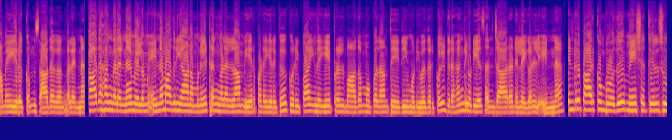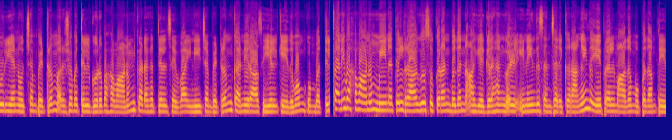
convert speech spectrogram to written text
அமையிருக்கும் சாதகங்கள் என்ன? சாதகங்கள் என்ன? மேலும் என்ன மாதிரியான முன்னேற்றங்கள் எல்லாம் ஏற்பட இருக்கு? குறிப்பா இந்த ஏப்ரல் மாதம் முப்பதாம் தேதி முடிவதற்குள் கிரகங்களுடைய சஞ்சார நிலைகள் என்ன? என்று பார்க்கும்போது மேஷத்தில் சூரியன் உச்சம் பெற்றும் ரிஷபத்தில் குரு பகவானும் கடகத்தில் செவ்வாய் நீச்சம் பெற்றும் கன்னிராசியில் கேதுவும் கும்பத்தில் சனி பகவானும் மீனத்தில் ராகு சுக்கரன் புதன் ஆகிய கிரகங்கள் இணைந்து சஞ்சரிக்கிறாங்க. இந்த ஏப்ரல் மாதம் முப்பதாம் தேதி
